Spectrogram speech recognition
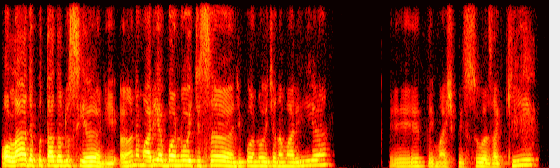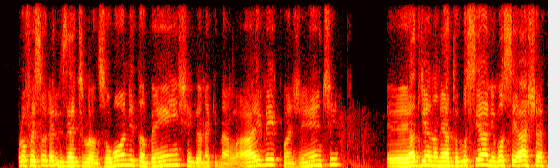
olá, deputada Luciane. Ana Maria, boa noite, Sandy. Boa noite, Ana Maria. E tem mais pessoas aqui. Professora Elisete Lanzoni também, chegando aqui na live com a gente. É, Adriana Neto, Luciane, você acha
